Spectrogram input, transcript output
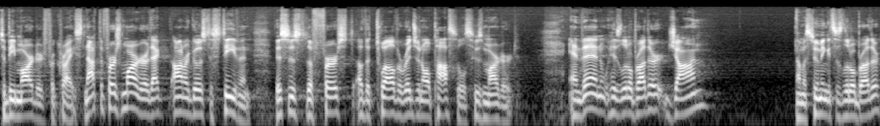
to be martyred for Christ. Not the first martyr, that honor goes to Stephen. This is the first of the 12 original apostles who's martyred. And then his little brother, John, I'm assuming it's his little brother,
